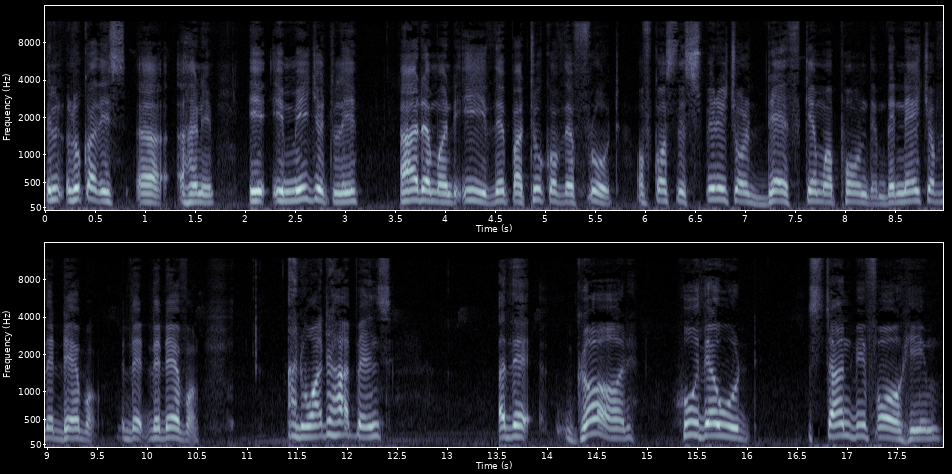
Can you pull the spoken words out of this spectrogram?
Look at this, uh, honey. I- immediately, Adam and Eve, they partook of the fruit. Of course, the spiritual death came upon them, the nature of the devil. The, the devil. And what happens? Uh, The God, who they would stand before Him,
